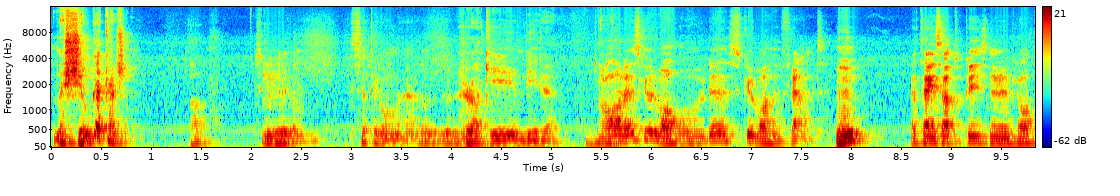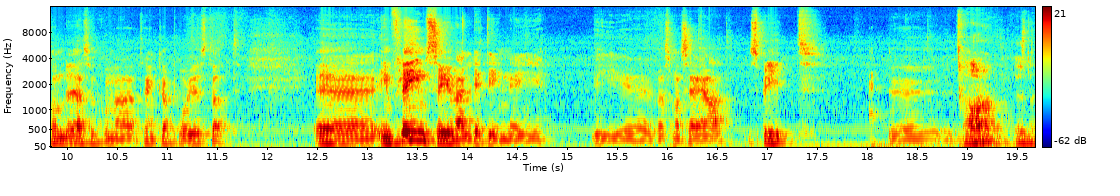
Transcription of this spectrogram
Med Sugar kanske? Ja. Skulle Mm. sätta igång här och röka i en birre. Ja, det skulle vara, det skulle vara fränt. Mm. Jag tänkte att precis när du pratar om det så kommer jag att tänka på just att eh, Inflames är ju väldigt inne i, i eh, vad ska man säga, sprit. Eh, Ja, just det.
